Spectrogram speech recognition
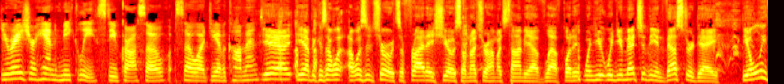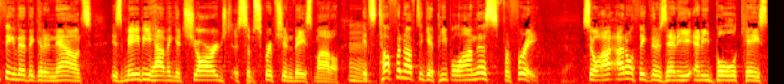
You raise your hand meekly, Steve Grasso. So, uh, do you have a comment? Yeah, yeah, because I w- I wasn't sure. It's a Friday show, so I'm not sure how much time you have left. But it, when you when you mentioned the investor day, the only thing that they could announce is maybe having a charged subscription based model. Mm. It's tough enough to get people on this for free. So I, I, don't think there's any any bull case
